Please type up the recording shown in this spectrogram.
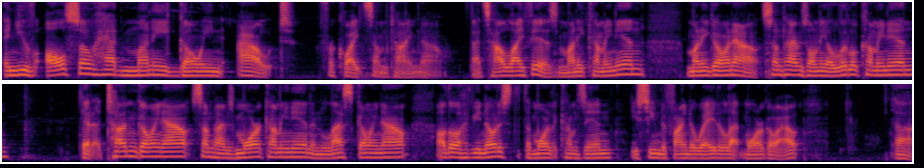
and you've also had money going out for quite some time now. That's how life is money coming in, money going out. Sometimes only a little coming in, get a ton going out, sometimes more coming in and less going out. Although, have you noticed that the more that comes in, you seem to find a way to let more go out? Uh,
